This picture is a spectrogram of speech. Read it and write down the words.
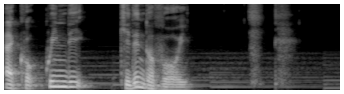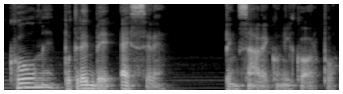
Ecco, quindi chiedendo a voi come potrebbe essere pensare con il corpo,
